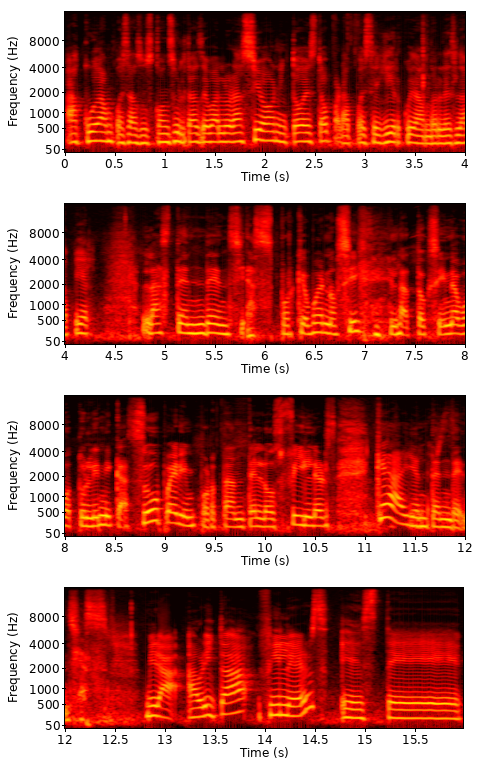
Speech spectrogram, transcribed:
acudan pues a sus consultas de valoración y todo esto para pues seguir cuidándoles la piel. Las tendencias, porque bueno, sí, la toxina botulínica súper importante, los fillers, ¿qué hay en tendencias? Mira, ahorita fillers, este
